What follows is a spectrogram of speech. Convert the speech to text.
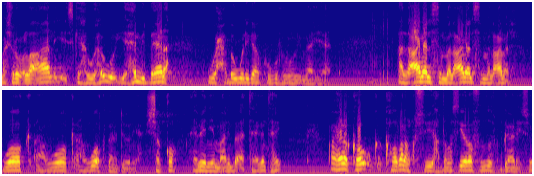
Mashruuc la'aan iyo iska hawohawo iyo hami beena waxba weligaa kuugu rumoobi maayaan. Alcamal uma alcamal uma alcamal. Walk and walk and walk baa la doonaya shaqo habeen iyo maalinba aad taagan tahay waxyaro koobanaan ku siiyo haddaba si yaroo fududood ku gaadhayso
